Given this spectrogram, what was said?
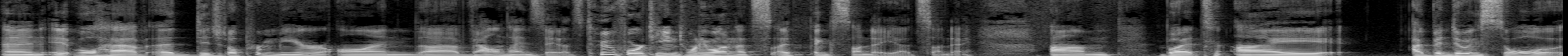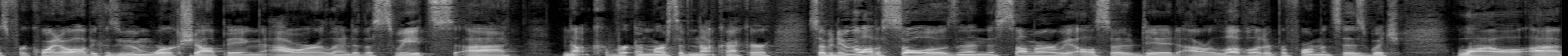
and it will have a digital premiere on uh, Valentine's Day. That's 2 14 21. That's, I think, Sunday. Yeah, it's Sunday. Um, but I. I've been doing solos for quite a while because we've been workshopping our Land of the Sweets uh, nut immersive Nutcracker. So I've been doing a lot of solos, and then this summer we also did our love letter performances, which while uh,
